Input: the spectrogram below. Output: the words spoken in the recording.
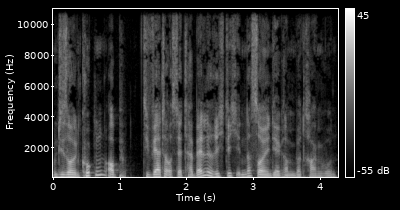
Und die sollen gucken, ob die Werte aus der Tabelle richtig in das Säulendiagramm übertragen wurden.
